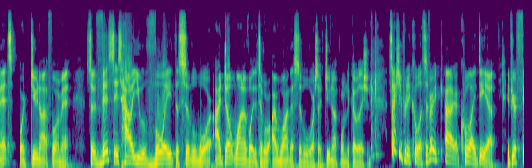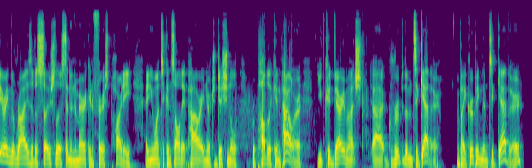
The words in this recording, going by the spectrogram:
it or do not form it. So this is how you avoid the civil war. I don't want to avoid the civil war. I want the civil war, so do not form the coalition. It's actually pretty cool. It's a very uh, cool idea. If you're fearing the rise of a socialist and an American First Party, and you want to consolidate power in your traditional Republican power, you could very much uh, group them together. By grouping them together,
